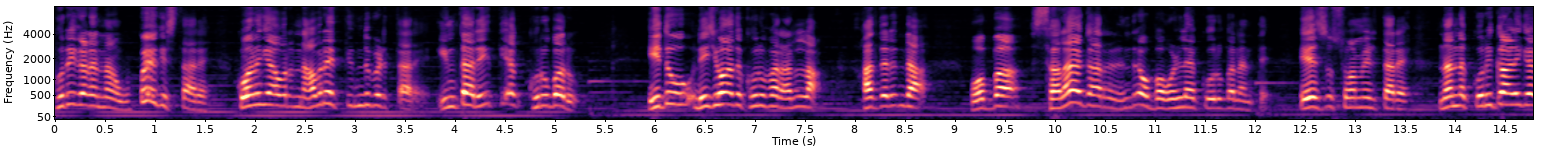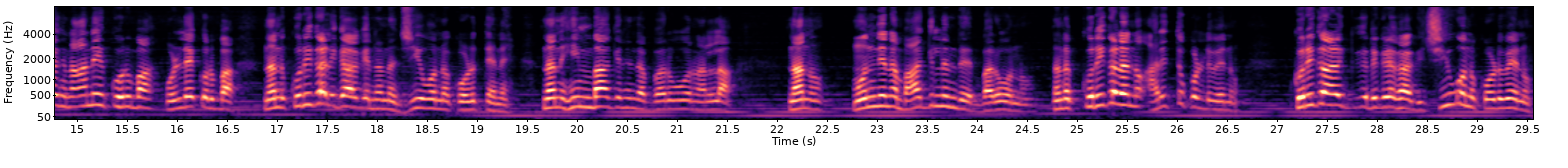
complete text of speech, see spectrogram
ಕುರಿಗಳನ್ನು ಉಪಯೋಗಿಸ್ತಾರೆ. ಕೊನೆಗೆ ಅವರನ್ನು ಅವರೇ ತಿಂದು ಬಿಡ್ತಾರೆ. ಇಂಥ ರೀತಿಯ ಕುರುಬರು. ಇದು ನಿಜವಾದ ಕುರುಬರಲ್ಲ. ಆದ್ದರಿಂದ ಒಬ್ಬ ಸಲಹೆಗಾರರೆಂದರೆ ಒಬ್ಬ ಒಳ್ಳೆಯ ಕುರುಬನಂತೆ. ಯೇಸು ಸ್ವಾಮಿ ಹೇಳ್ತಾರೆ, ನನ್ನ ಕುರಿಗಳಿಗಾಗಿ ನಾನೇ ಕುರುಬ ಒಳ್ಳೆಯ ಕುರುಬ. ನನ್ನ ಕುರಿಗಳಿಗಾಗಿ ನನ್ನ ಜೀವನ ಕೊಡುತ್ತೇನೆ. ನನ್ನ ಹಿಂಬಾಗಿಲಿಂದ ಬರುವವನಲ್ಲ. ನಾನು ಮುಂದಿನ ಬಾಗಿಲಿಂದ ಬರುವನು. ನನ್ನ ಕುರಿಗಳನ್ನು ಅರಿತುಕೊಳ್ಳುವೆನು. ಕುರಿಗಳಿಗಾಗಿ ಜೀವವನ್ನು ಕೊಡುವೆನು.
